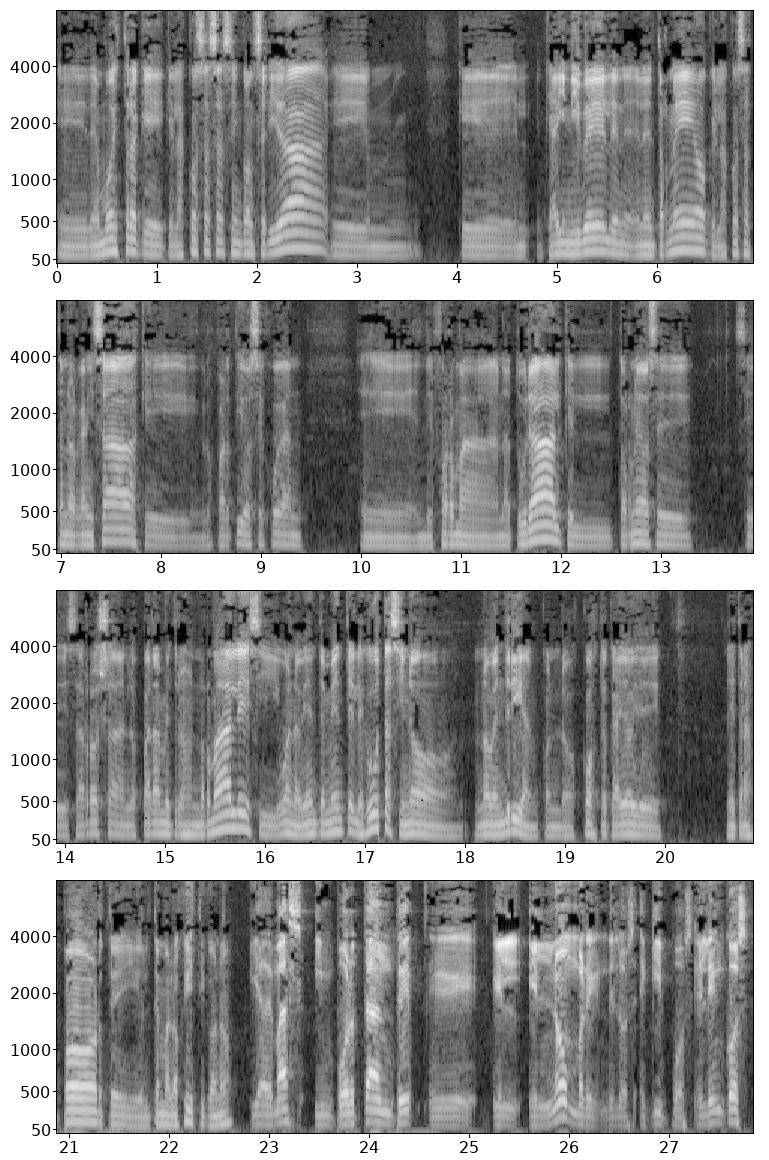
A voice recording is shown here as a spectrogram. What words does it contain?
eh, demuestra que, las cosas se hacen con seriedad, que, que, hay nivel en, el torneo, que las cosas están organizadas, que los partidos se juegan eh, de forma natural, que el torneo se, se desarrolla en los parámetros normales y bueno, evidentemente les gusta, si no, no vendrían con los costos que hay hoy de, de transporte y el tema logístico, ¿no? Y además, importante, eh, el, el nombre de los equipos, elencos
